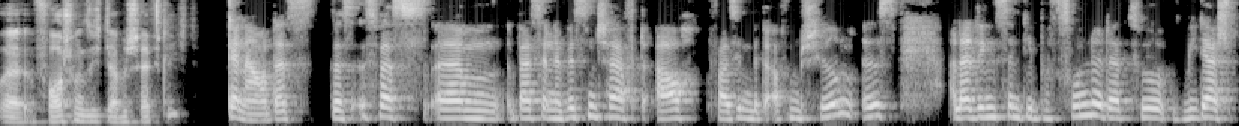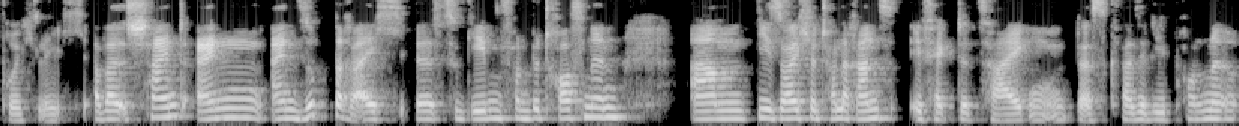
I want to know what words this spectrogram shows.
äh, Forschung sich da beschäftigt? Genau, das, das ist was, ähm, was in der Wissenschaft auch quasi mit auf dem Schirm ist. Allerdings sind die Befunde dazu widersprüchlich. Aber es scheint einen, einen Subbereich äh, zu geben von Betroffenen, ähm, die solche Toleranzeffekte zeigen, dass quasi die Porno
